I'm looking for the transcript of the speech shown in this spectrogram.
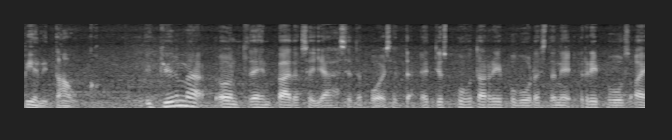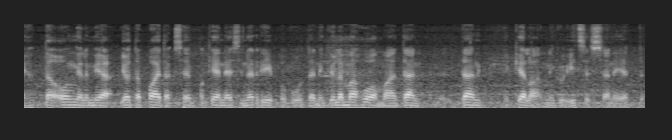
pieni taukko? Kyllä mä oon tehnyt päätöksen jäädä sieltä pois. Että, että jos puhutaan riippuvuudesta, niin riippuvuus aiheuttaa ongelmia, joita paitakseen pakenee sinne riippuvuuteen, niin kyllä mä huomaan tämän, tämän Kelan niin itsessäni, että,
